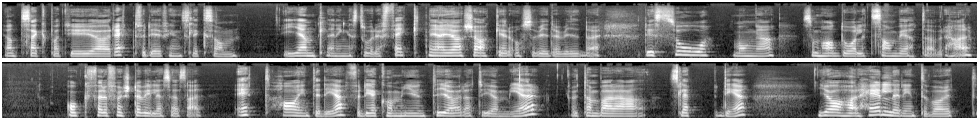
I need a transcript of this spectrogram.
jag är inte säker på att jag gör rätt för det finns liksom egentligen ingen stor effekt när jag gör saker och så vidare. vidare. Det är så många som har dåligt samvete över det här. Och för det första vill jag säga så här, ett, ha inte det, för det kommer ju inte göra att du gör mer, utan bara släpp det. Jag har heller inte varit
